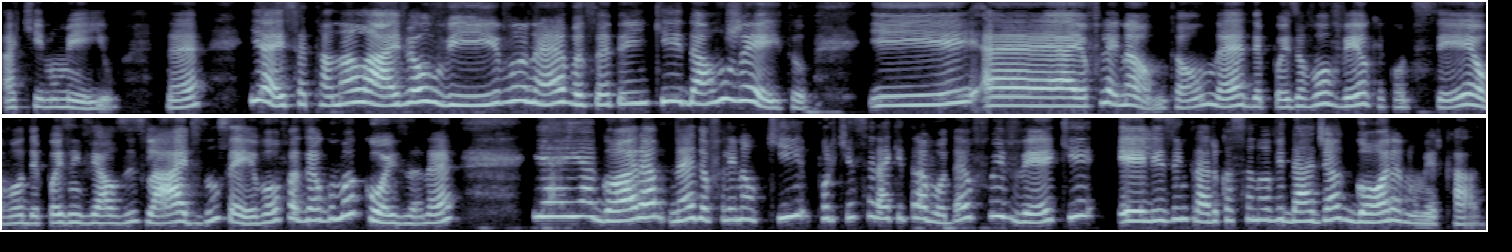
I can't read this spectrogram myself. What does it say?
aqui no meio, né. E aí você tá na live ao vivo, né, você tem que dar um jeito. E, eh, aí eu falei: "Não, então, né, depois eu vou ver o que aconteceu, vou depois enviar os slides, não sei, eu vou fazer alguma coisa, né". E aí agora, né, eu falei: "Não, que por que será que travou?". Daí eu fui ver que eles entraram com essa novidade agora no mercado.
